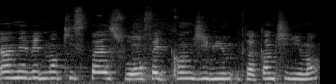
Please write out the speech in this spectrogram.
un événement qui se passe où en fait Kanji lui, enfin, Kanji lui ment.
